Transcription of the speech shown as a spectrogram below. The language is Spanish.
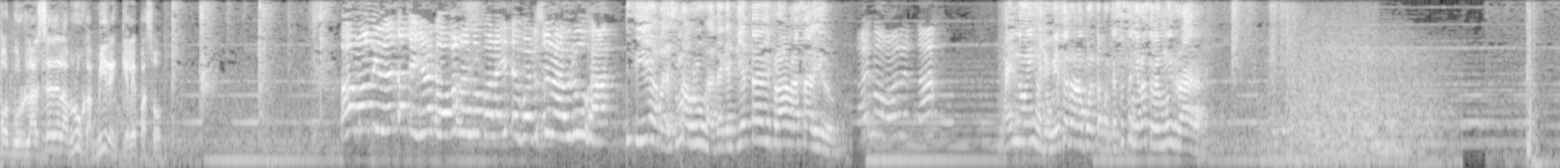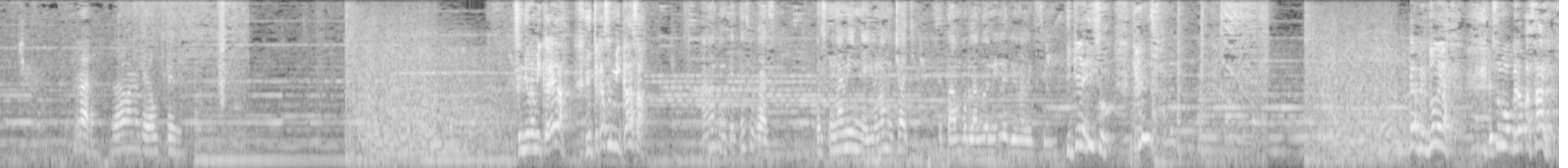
por burlarse de la bruja. Miren qué le pasó. ¡Ah, mami, ve esta señora que va pasando por ahí! ¡Se parece una bruja! Sí, hija, parece una bruja. ¿De qué fiesta de disfraz habrá salido? ¡Ay, mamá, verdad! Ay, no, hija, yo voy a cerrar la puerta porque esa señora se ve muy rara. Rara, rara van a quedar ustedes. Señora Micaela, ¿y usted qué hace en mi casa? Ah, ¿con qué está en su casa? Pues una niña y una muchacha se estaban burlando de mí y les di una lección. ¿Y qué le hizo? ¿Qué le hizo? Perdónela. Eso no volverá a pasar.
